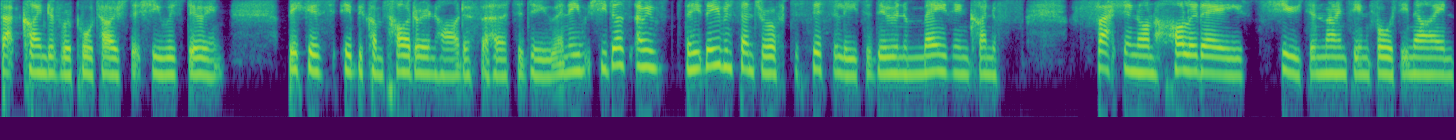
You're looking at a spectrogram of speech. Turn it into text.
that kind of reportage that she was doing because it becomes harder and harder for her to do. And she does, I mean, they, they even sent her off to Sicily to do an amazing kind of fashion on holidays shoot in 1949.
